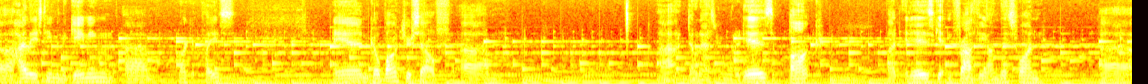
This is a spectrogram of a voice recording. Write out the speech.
uh, highly esteemed in the gaming um, marketplace. And go bonk yourself. Um, uh, don't ask me what it is. Bonk. But it is getting frothy on this one. Uh,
